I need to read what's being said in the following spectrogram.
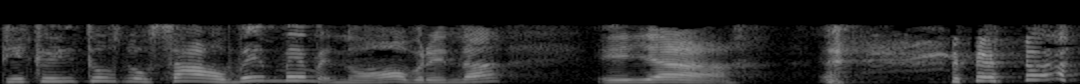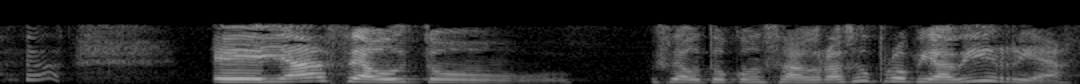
Tienes que venir todos los sábados, ven, ven, ven. No, Brenda, ella, ella se auto, se autoconsagró a su propia birria.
